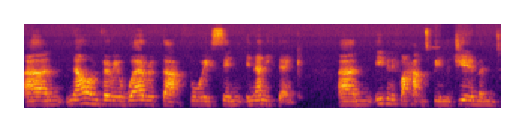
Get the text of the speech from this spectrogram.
And now I'm very aware of that voice in, in anything. Um, even if I happen to be in the gym and,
